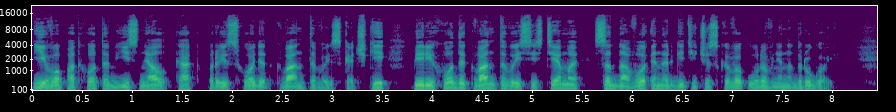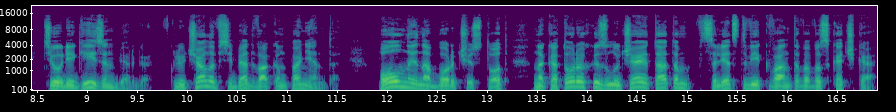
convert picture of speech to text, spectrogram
Его подход объяснял, как происходят квантовые скачки, переходы квантовой системы с одного энергетического уровня на другой. Теория Гейзенберга включала в себя два компонента полный набор частот, на которых излучает атом вследствие квантового скачка,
